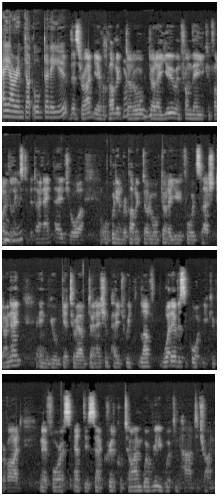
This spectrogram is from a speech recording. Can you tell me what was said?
arm.org.au. Yep, that's right. Yeah, republic.org.au. Yep. And from there, you can follow mm-hmm. the links to the donate page or, or put in republic.org.au forward slash donate, and you'll get to our donation page. We'd love whatever support you can provide you know, for us at this uh, critical time. We're really working hard to try and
